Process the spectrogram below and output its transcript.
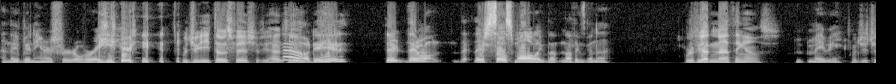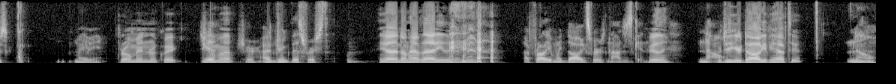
and they've been here for over a year. dude. Would you eat those fish if you had no, to? No, dude, they're they won't. They're so small. Like no, nothing's gonna. What if you had nothing else? Maybe, Would you just maybe. throw them in real quick? Yeah, sure. I'd drink this first. Yeah, I don't have that either. I'd probably eat my dogs first. Nah, just kidding. really? No, Would you eat your dog if you have to? no,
